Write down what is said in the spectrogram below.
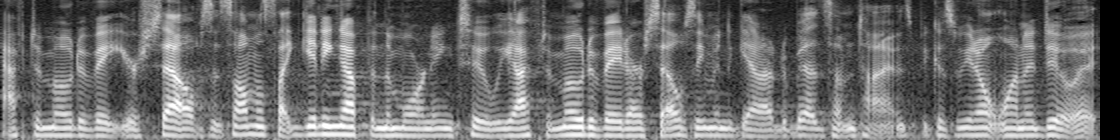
have to motivate yourselves. It's almost like getting up in the morning, too. We have to motivate ourselves even to get out of bed sometimes because we don't want to do it.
